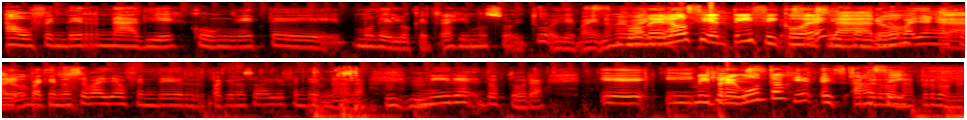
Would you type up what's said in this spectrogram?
a ofender nadie con este modelo que trajimos hoy. Tú, oye, para que no se modelo vaya, científico Sí, eh sí, para que no Claro, vayan a claro. cre- para que no se vaya a ofender, para que no se vaya a ofender nada. Mire, doctora, eh, y Mi es- pregunta. es- ah, Ah, perdona, sí. perdona.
